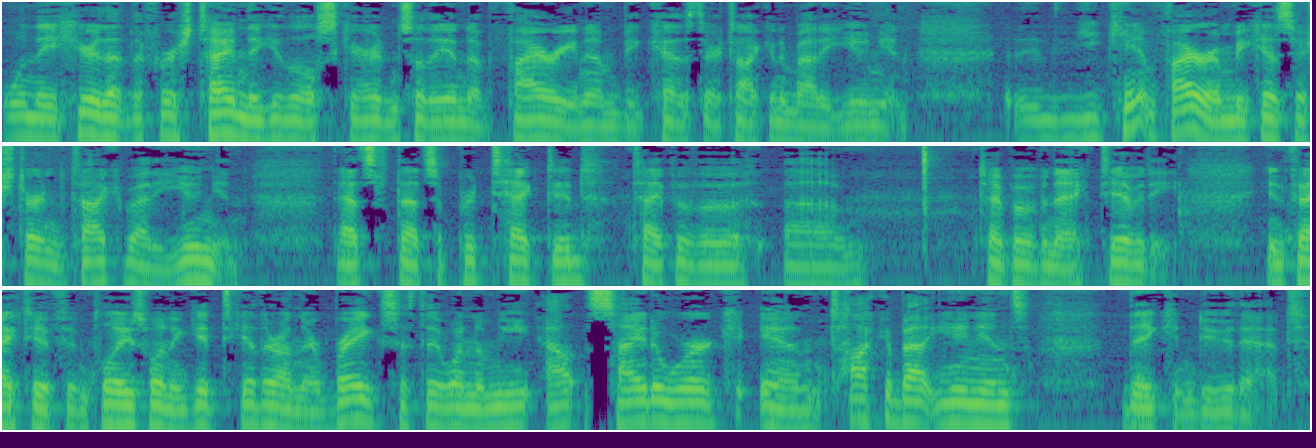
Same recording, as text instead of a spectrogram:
when they hear that the first time, they get a little scared, and so they end up firing them because they're talking about a union. You can't fire them because they're starting to talk about a union. That's that's a protected type of a um, type of an activity. In fact, if employees want to get together on their breaks, if they want to meet outside of work and talk about unions, they can do that.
